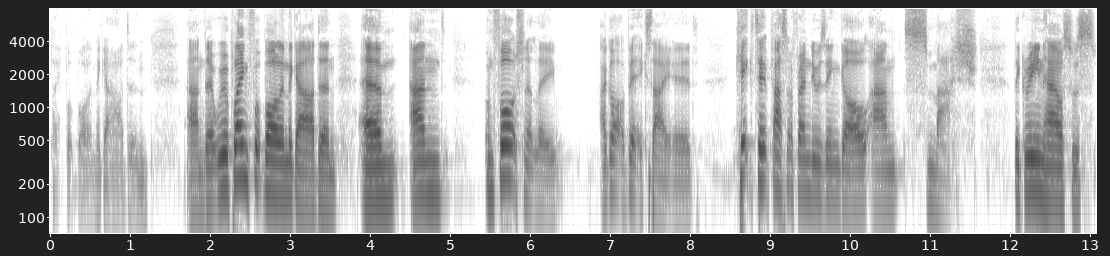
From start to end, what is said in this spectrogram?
play football in the garden. And uh, we were playing football in the garden. Um, and unfortunately, I got a bit excited, kicked it past my friend who was in goal, and smash. The greenhouse was,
